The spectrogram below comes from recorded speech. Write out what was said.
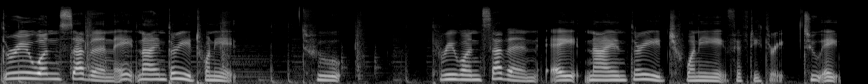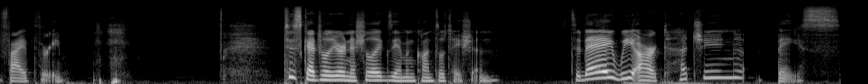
317 893 317 893 2853. 2853. To schedule your initial exam and consultation. Today we are touching base.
